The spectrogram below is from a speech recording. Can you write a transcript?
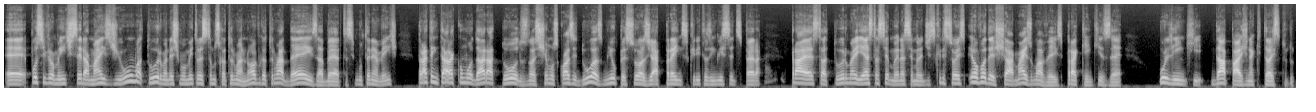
é, possivelmente será mais de uma turma. Neste momento, nós estamos com a turma 9 e com a turma 10 aberta simultaneamente, para tentar acomodar a todos. Nós tínhamos quase duas mil pessoas já pré-inscritas em lista de espera para esta turma, e esta semana, a semana de inscrições, eu vou deixar mais uma vez para quem quiser o link da página que traz, tudo,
